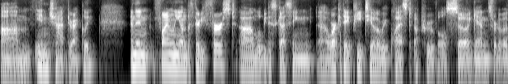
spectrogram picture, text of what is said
um, in chat directly. And then finally, on the 31st, um, we'll be discussing uh, Workday PTO request approvals. So again, sort of a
